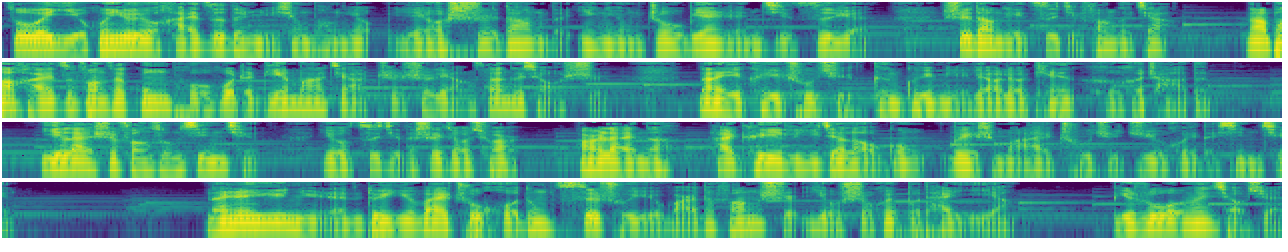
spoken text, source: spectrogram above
作为已婚又有孩子的女性朋友，也要适当的应用周边人际资源，适当给自己放个假，哪怕孩子放在公婆或者爹妈家只是两三个小时，那也可以出去跟闺蜜聊聊天、喝喝茶的。一来是放松心情，有自己的社交圈；二来呢，还可以理解老公为什么爱出去聚会的心情。男人与女人对于外出活动次数与玩的方式有时会不太一样，比如我问小璇：“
